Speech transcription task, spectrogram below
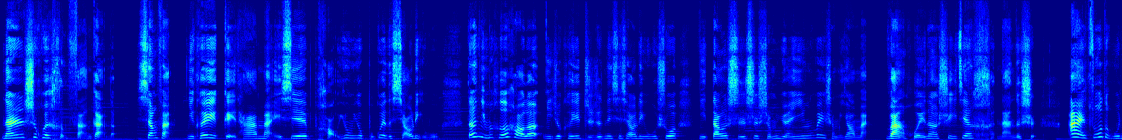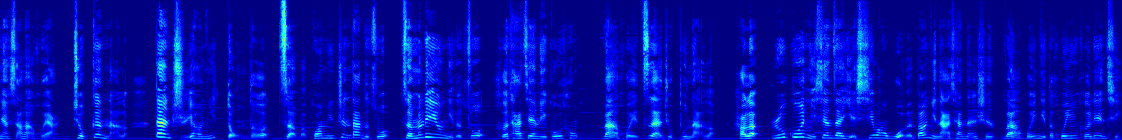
男人是会很反感的。相反，你可以给他买一些好用又不贵的小礼物。等你们和好了，你就可以指着那些小礼物说你当时是什么原因，为什么要买。挽回呢是一件很难的事，爱作的姑娘想挽回啊就更难了。但只要你懂得怎么光明正大的作，怎么利用你的作和他建立沟通，挽回自然就不难了。好了，如果你现在也希望我们帮你拿下男神，挽回你的婚姻和恋情，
